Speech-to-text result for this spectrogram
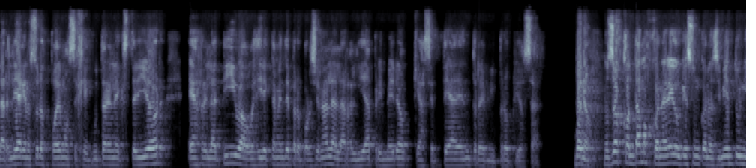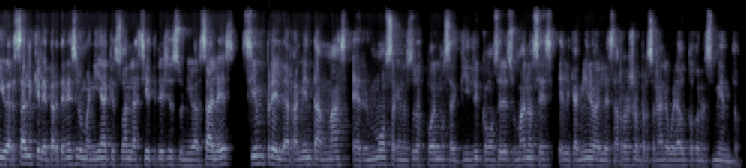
la realidad que nosotros podemos ejecutar en el exterior es relativa o es directamente proporcional a la realidad primero que acepté adentro de mi propio ser. Bueno, nosotros contamos con algo que es un conocimiento universal que le pertenece a la humanidad, que son las siete leyes universales. Siempre la herramienta más hermosa que nosotros podemos adquirir como seres humanos es el camino del desarrollo personal o el autoconocimiento.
